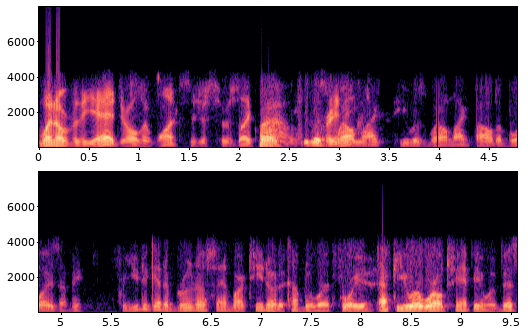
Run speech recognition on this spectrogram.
went over the edge all at once and just was like, but wow, he was crazy. well liked. He was well liked by all the boys. I mean, for you to get a Bruno Sammartino to come to work for you after you were world champion with Vince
